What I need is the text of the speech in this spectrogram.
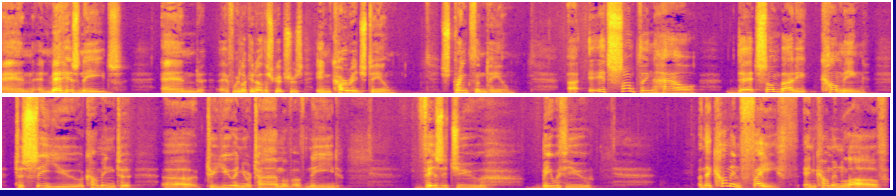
and, and met his needs and if we look at other scriptures, encouraged him, strengthened him. Uh, it's something how that somebody coming to see you, or coming to, uh, to you in your time of, of need, visit you, be with you, and they come in faith and come in love,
